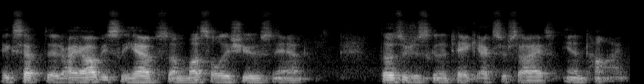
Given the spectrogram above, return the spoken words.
except that I obviously have some muscle issues, and those are just going to take exercise and time.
